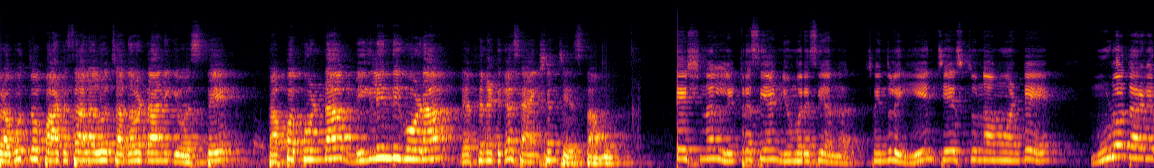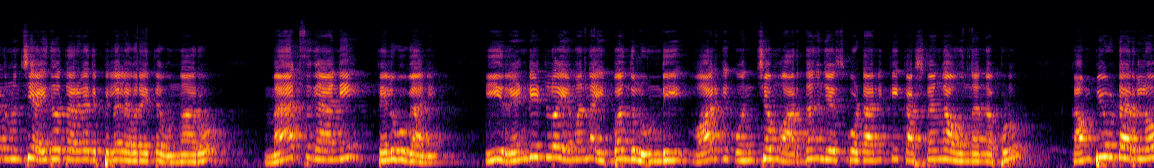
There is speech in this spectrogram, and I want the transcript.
ప్రభుత్వ పాఠశాలలో చదవటానికి వస్తే తప్పకుండా మిగిలింది కూడా డెఫినెట్గా శాంక్షన్ చేస్తాము. ఎడ్యుకేషనల్ లిటరసీ అండ్ న్యూమరసీ అన్నారు. సో ఇందులో ఏం చేస్తున్నాము అంటే మూడో తరగతి నుంచి ఐదో తరగతి పిల్లలు ఎవరైతే ఉన్నారో మ్యాథ్స్ కానీ తెలుగు కానీ ఈ రెండిట్లో ఏమన్నా ఇబ్బందులు ఉండి వారికి కొంచెం అర్థం చేసుకోవడానికి కష్టంగా ఉందన్నప్పుడు కంప్యూటర్లో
